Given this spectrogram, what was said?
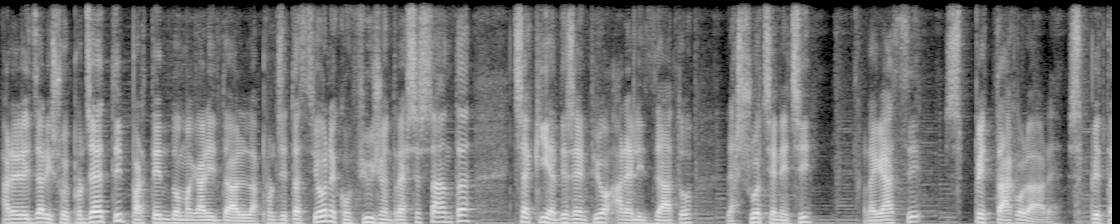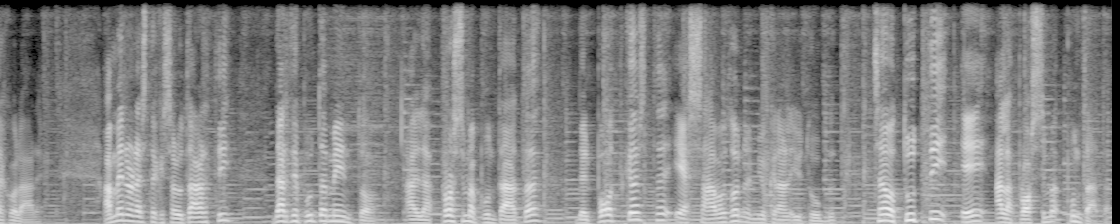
a realizzare i suoi progetti partendo magari dalla progettazione con Fusion 360 c'è chi ad esempio ha realizzato la sua CNC ragazzi spettacolare spettacolare. A me non resta che salutarti darti appuntamento alla prossima puntata del podcast e a sabato nel mio canale YouTube. Ciao a tutti e alla prossima puntata.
